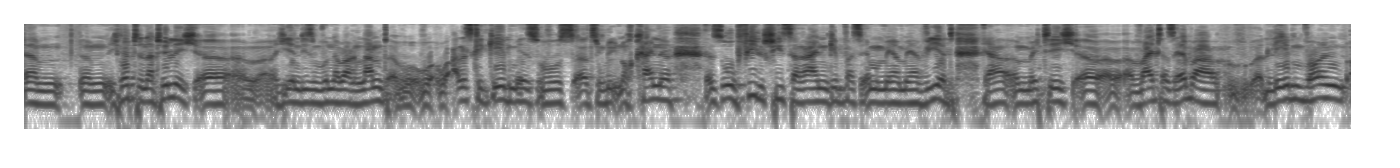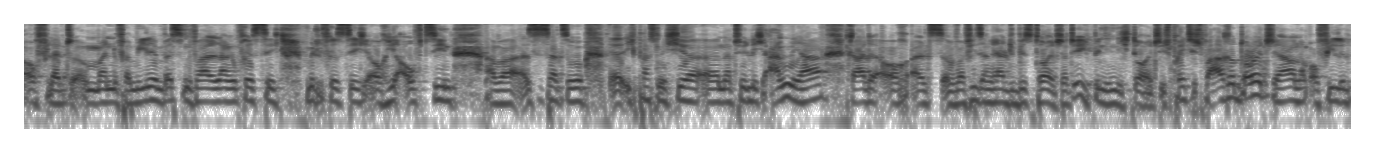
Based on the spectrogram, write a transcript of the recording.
Ähm, ähm, ich möchte natürlich äh, hier in diesem wunderbaren Land, äh, wo, wo alles gegeben ist, wo es äh, zum Glück noch keine äh, so viel Schießereien gibt, was immer mehr und mehr wird, ja, möchte ich äh, weiter selber leben wollen, auch vielleicht meine Familie im besten Fall langfristig, mittelfristig auch hier aufziehen. Aber es ist halt so, äh, ich passe mich hier natürlich an, ja, gerade auch als, weil viele sagen, ja, du bist Deutsch. Natürlich bin ich nicht Deutsch. Ich spreche die Sprache Deutsch, ja, und habe auch viele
